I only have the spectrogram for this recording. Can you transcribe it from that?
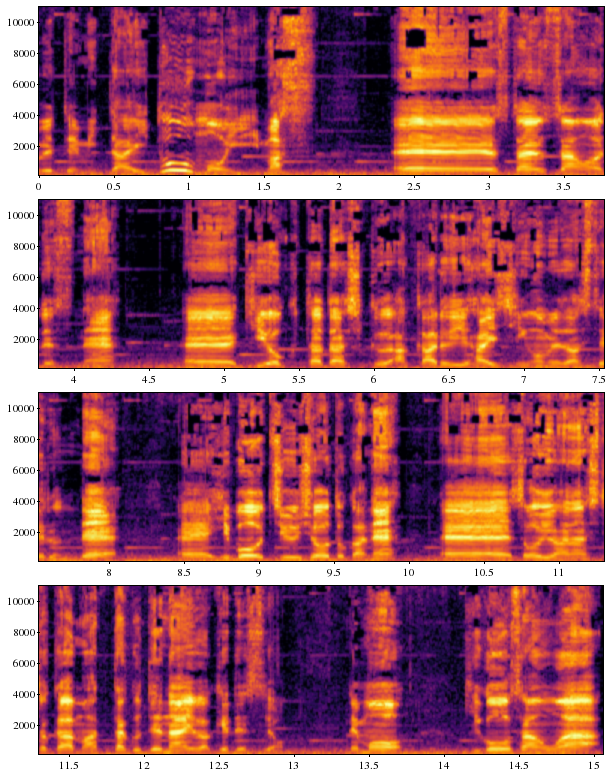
べてみたいと思います。えー、スタイフさんはですね、えー、清く正しく明るい配信を目指してるんで、えー、誹謗中傷とかね、えー、そういう話とか全く出ないわけですよ。でも、記号さんは、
